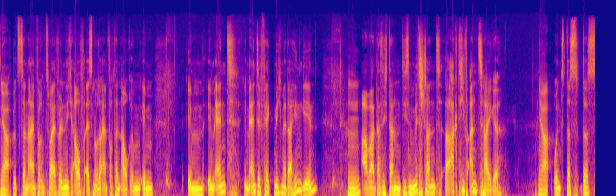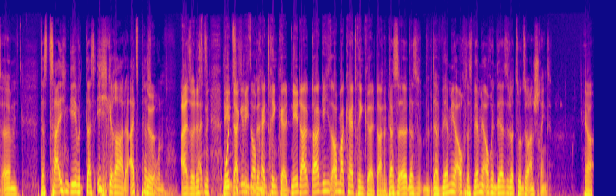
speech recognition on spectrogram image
Ja. Würde es dann einfach im Zweifel nicht aufessen oder einfach dann auch im, im, im, im, End, im Endeffekt nicht mehr dahin gehen. Hm? Aber dass ich dann diesen Missstand äh, aktiv anzeige Ja. und das, das, ähm, das Zeichen gebe, dass ich gerade als Person, Also, das, Als nee, da gebe ich auch bin. kein Trinkgeld. Nee, da, da gehe ich auch mal kein Trinkgeld dann. das, äh, das, da wäre mir, auch- das mir auch in der Situation so anstrengend. Ja.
